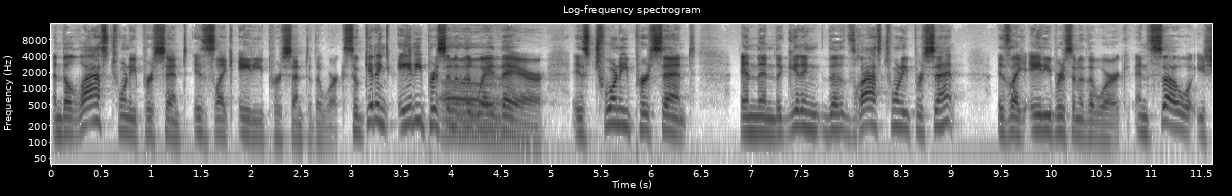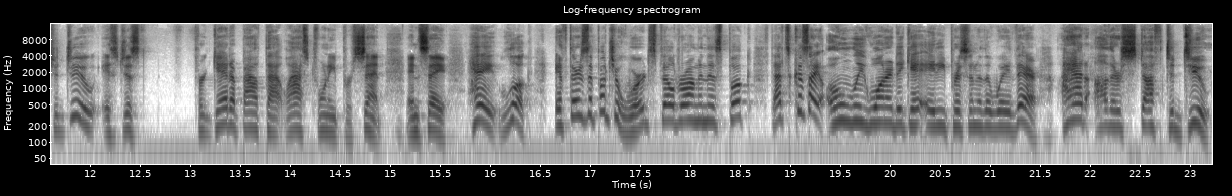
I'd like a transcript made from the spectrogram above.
And the last 20% is like 80% of the work. So getting 80% of the way there is 20%. And then the getting the last 20% is like 80% of the work. And so what you should do is just forget about that last 20% and say, hey, look, if there's a bunch of words spelled wrong in this book, that's because I only wanted to get 80% of the way there. I had other stuff to do.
